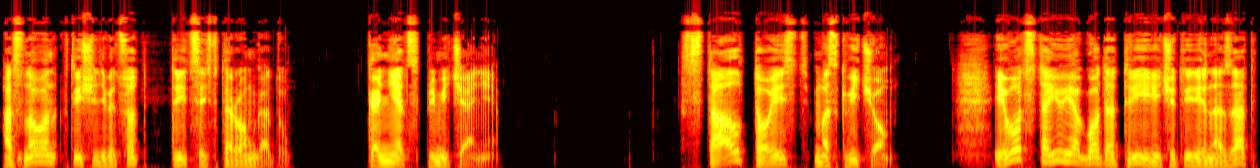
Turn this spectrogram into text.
основан в 1932 году. Конец примечания. Стал, то есть, москвичом. И вот стою я года три или четыре назад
